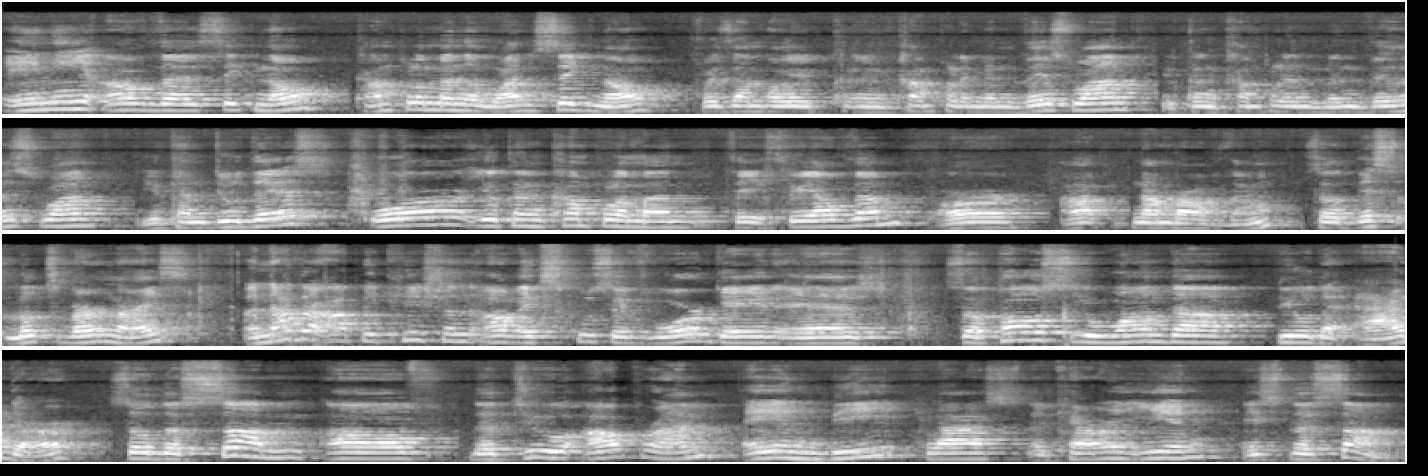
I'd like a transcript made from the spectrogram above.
any of the signal, complement one signal, for example, you can complement this one, you can complement this one, you can do this, or you can complement the three of them or a number of them. So this looks very nice. Another application of exclusive OR gate is Suppose you want to build an adder, so the sum of the two operand A and B plus the carry in is the sum,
